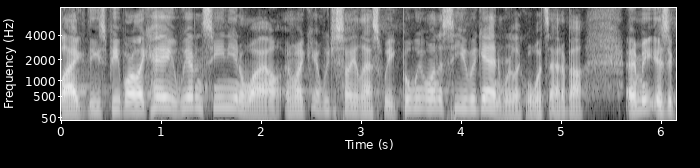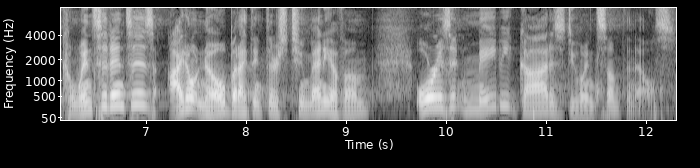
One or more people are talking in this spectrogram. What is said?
Like these people are like, hey, we haven't seen you in a while. And like, yeah, we just saw you last week, but we want to see you again. We're like, well, what's that about? I mean, is it coincidences? I don't know, but I think there's too many of them. Or is it maybe God is doing something else?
